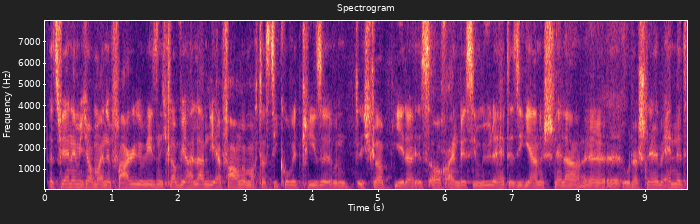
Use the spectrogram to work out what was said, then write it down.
Das wäre nämlich auch meine Frage gewesen. Ich glaube, wir alle haben die Erfahrung gemacht, dass die Covid-Krise und ich glaube, jeder ist auch ein bisschen müde, hätte sie gerne schneller äh, oder schnell beendet.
